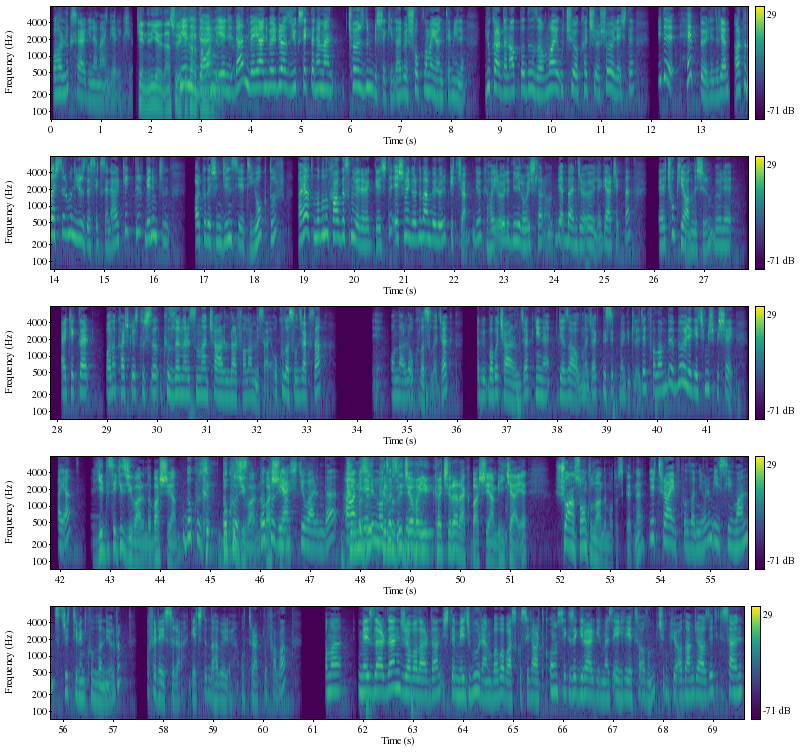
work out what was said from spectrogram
varlık sergilemen gerekiyor. Kendini yeniden sürekli kanıtlaman Yeniden, gerekiyor. yeniden ve yani böyle biraz yüksekten hemen çözdüm bir şekilde. Hani Böyle şoklama yöntemiyle. Yukarıdan atladığın zaman vay uçuyor, kaçıyor şöyle işte. Bir de hep böyledir. Yani arkadaşlarımın yüzde sekseni erkektir. Benim için arkadaşın cinsiyeti yoktur. Hayatımda bunun kavgasını vererek geçti. Eşime göre de ben böyle ölüp gideceğim. Diyor ki hayır öyle değil o işler. Ama bence öyle gerçekten. Ee, çok iyi anlaşırım. Böyle erkekler bana kaş göz kızla- kızların arasından çağırırlar falan mesela. Okul asılacaksa onlarla okul asılacak. Tabii baba çağrılacak. Yine ceza alınacak, disipline gidilecek falan. Böyle geçmiş bir şey hayat. 7-8 civarında başlayan 9 Kı- dokuz civarında 9 başlayan. yaş civarında kırmızı kırmızı cavayı kaçırarak başlayan bir hikaye. Şu an son kullandığım motosiklet ne? Bir Triumph kullanıyorum. EC1 Street Twin kullanıyorum. Cafe Racer'a geçtim daha böyle oturaklı falan. Ama mezlerden, javalardan işte mecburen baba baskısıyla artık 18'e girer girmez ehliyeti alınıp çünkü adamcağız dedi ki sen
